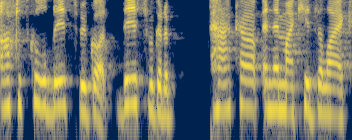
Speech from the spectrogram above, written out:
after school this, we've got this, we've got to pack up. And then my kids are like,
